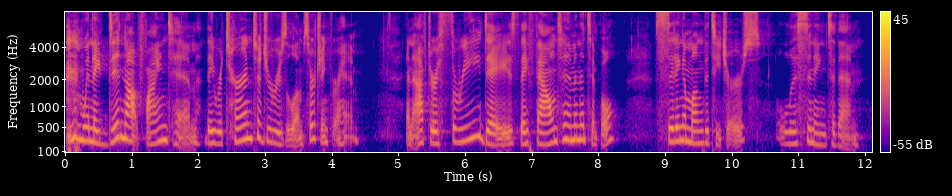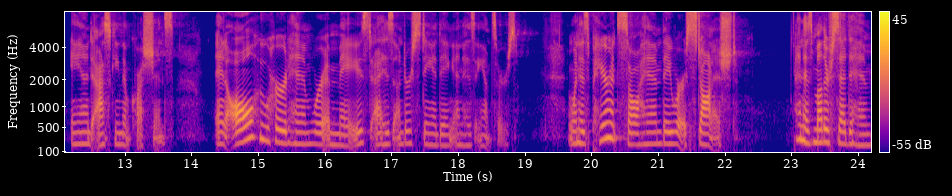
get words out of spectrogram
when they did not find him, they returned to Jerusalem searching for him. And after three days, they found him in the temple, sitting among the teachers, listening to them and asking them questions. And all who heard him were amazed at his understanding and his answers. When his parents saw him, they were astonished. And his mother said to him,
